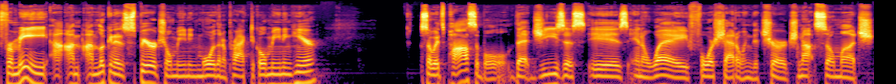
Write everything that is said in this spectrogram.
for me, I'm I'm looking at a spiritual meaning more than a practical meaning here. So it's possible that Jesus is in a way foreshadowing the church, not so much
